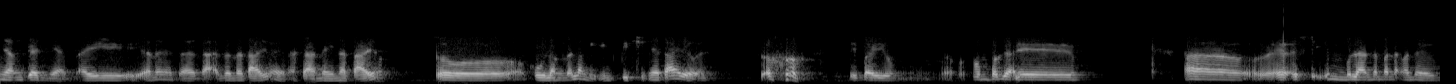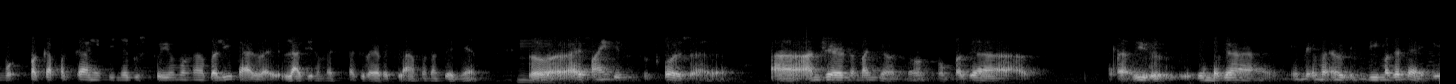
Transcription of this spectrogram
niyang ganyan ay ano, na, na, ano na tayo, eh, nasanay na tayo. So, kulang na lang, i-impeach niya tayo. eh. So, di ba yung, kumbaga, eh, ah eh, mula naman ang ano, eh, pagka, pagka hindi niya gusto yung mga balita, lagi naman siya nagre-reklamo ng ganyan. So, uh, I find it, of course, uh, uh, unfair naman yun, no? Kumbaga, uh, kumbaga, hindi, hindi maganda, eh. hindi,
